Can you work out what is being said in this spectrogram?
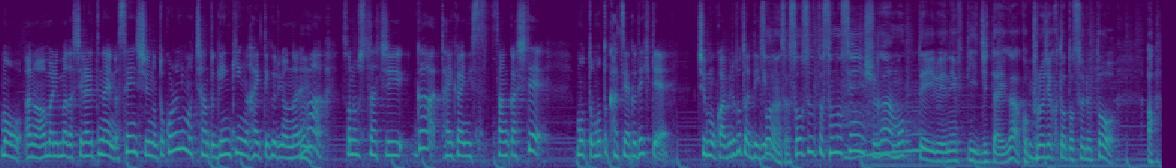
もうあのあまりまだ知られてないような選手のところにもちゃんと現金が入ってくるようになれば、うん、その人たちが大会に参加してもっともっと活躍できて注目を浴びることができる。そうなんですよ。そうするとその選手が持っている NFT 自体がこうプロジェクトとすると、あ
